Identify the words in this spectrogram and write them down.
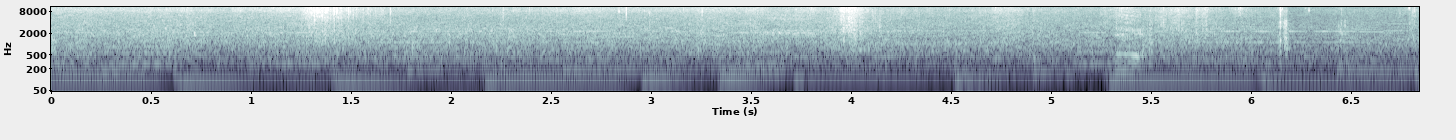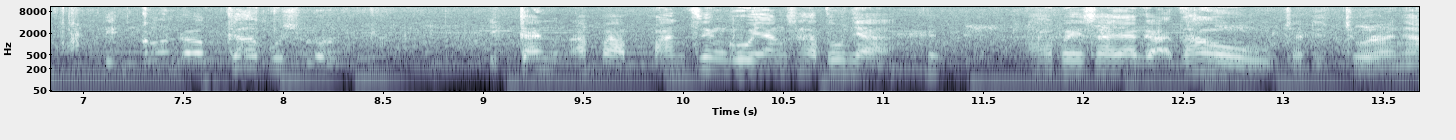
Kapan? Eh, digondol gabus lur. Ikan apa pancingku yang satunya. Apa saya nggak tahu. Jadi jorannya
